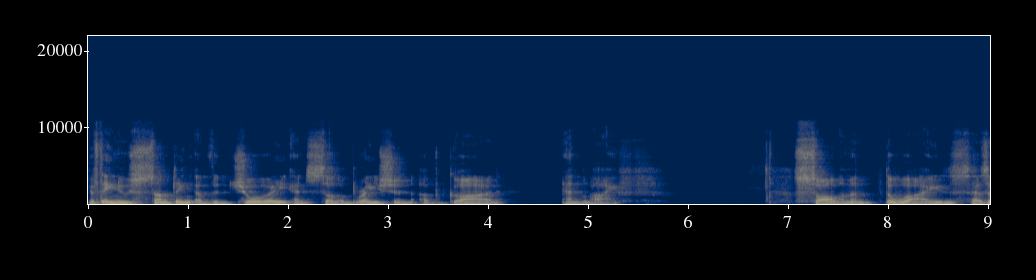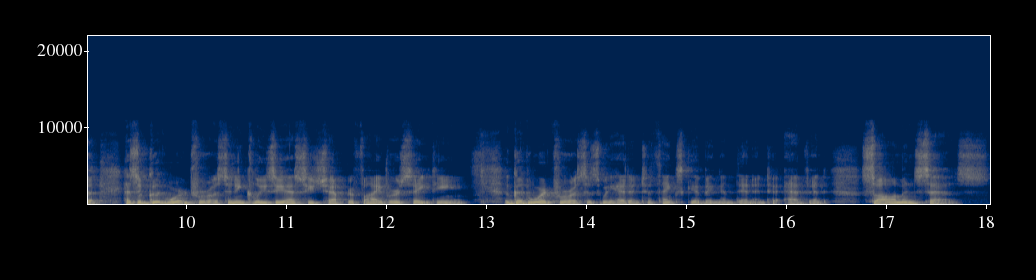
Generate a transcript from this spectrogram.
if they knew something of the joy and celebration of God and life. Solomon, the wise, has a, has a good word for us in Ecclesiastes chapter 5, verse 18. A good word for us as we head into Thanksgiving and then into Advent. Solomon says,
